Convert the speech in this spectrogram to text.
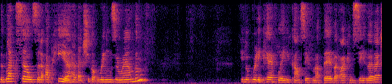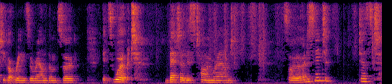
the black cells that are up here have actually got rings around them. If you look really carefully, you can't see from up there, but I can see they've actually got rings around them. So it's worked better this time round. So I just need to just,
